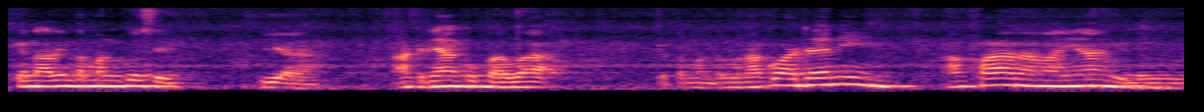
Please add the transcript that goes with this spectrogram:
Kenalin temanku sih. Iya. Akhirnya aku bawa ke teman-teman aku ada nih Alfa namanya gitu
